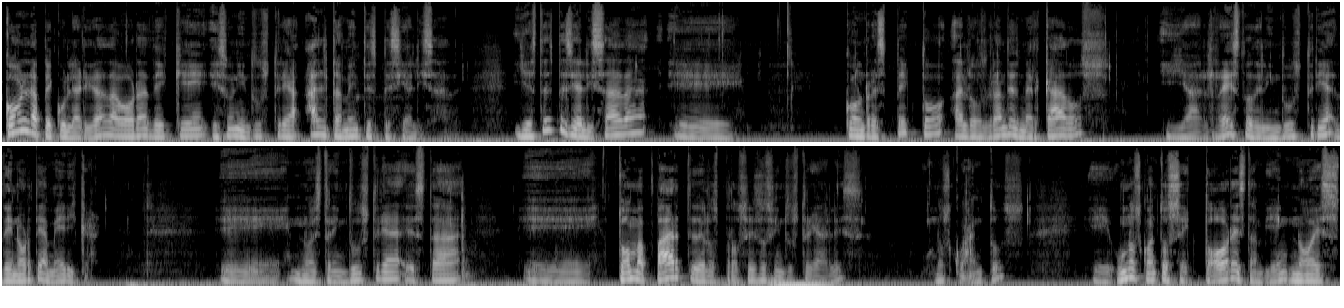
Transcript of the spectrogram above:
con la peculiaridad ahora de que es una industria altamente especializada. Y está especializada eh, con respecto a los grandes mercados y al resto de la industria de Norteamérica. nuestra industria está toma parte de los procesos industriales, unos cuantos, eh, unos cuantos sectores también, no, es,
